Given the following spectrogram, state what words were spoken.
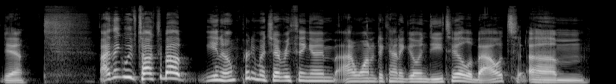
yeah. I think we've talked about you know pretty much everything I'm I wanted to kind of go in detail about. Um,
